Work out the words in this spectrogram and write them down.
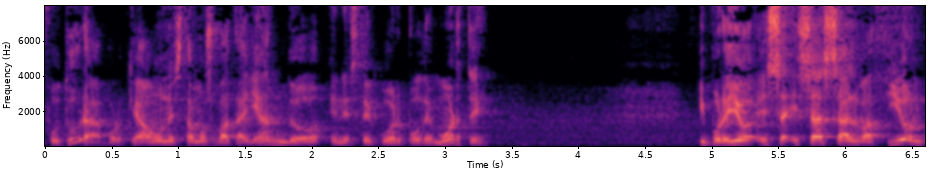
futura, porque aún estamos batallando en este cuerpo de muerte. Y por ello esa, salvación,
